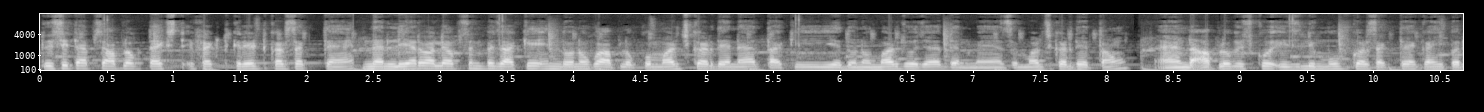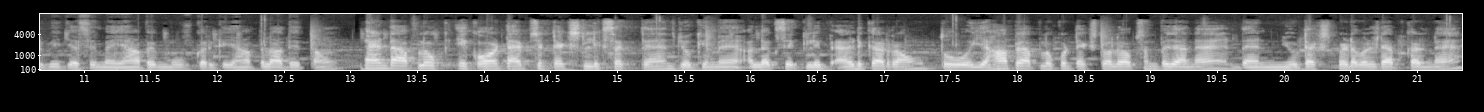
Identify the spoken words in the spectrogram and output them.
तो इसी टाइप से आप लोग टेक्स्ट इफ़ेक्ट क्रिएट कर सकते हैं। देन लेयर वाले ऑप्शन पे जाके इन दोनों को आप लोग को मर्ज कर देना है, ताकि ये दोनों मर्ज हो जाए देन मैं ऐसे मर्ज कर देता हूँ। एंड आप लोग इसको इजिली मूव कर सकते हैं कहीं पर भी, जैसे मैं यहाँ पे मूव करके यहाँ पे ला देता हूँ। एंड आप लोग एक और टाइप से टेक्स्ट लिख सकते हैं, जो कि मैं अलग से क्लिप एड कर रहा हूँ। तो यहाँ पे आप लोग को टेक्स्ट वाले ऑप्शन पे जाना है देन न्यू टेक्स्ट पे डबल टैप करना है।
